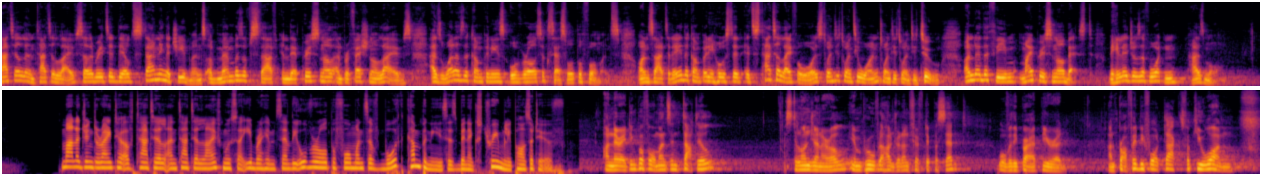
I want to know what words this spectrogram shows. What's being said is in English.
Tatil and Tatil Life celebrated the outstanding achievements of members of staff in their personal and professional lives, as well as the company's overall successful performance. On Saturday, the company hosted its Tatil Life Awards 2021-2022 under the theme My Personal Best. Mahalia Joseph Wharton has more. Managing Director of Tatil and Tatil Life, Musa Ibrahim, said the overall performance of both companies has been extremely positive. Underwriting performance in Tatil still on general, improved 150% over the prior period. And profit before tax for Q1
